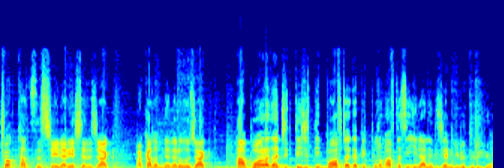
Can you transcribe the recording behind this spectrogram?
çok tatsız şeyler yaşanacak. Bakalım neler olacak. Ha bu arada ciddi ciddi bu haftayı da Pitbull'un haftası ilan edeceğim gibi duruyor.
